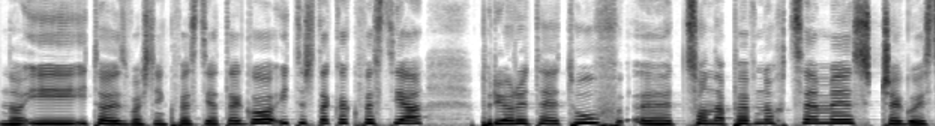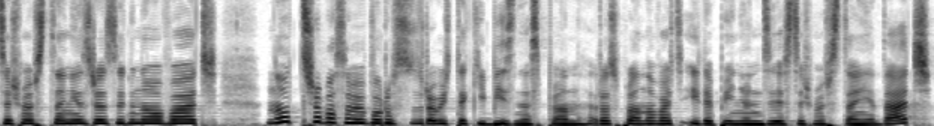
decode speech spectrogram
No i, i to jest właśnie kwestia tego i też taka kwestia priorytetów, y, co na pewno chcemy, z czego jesteśmy w stanie zrezygnować. No trzeba sobie po prostu zrobić taki biznesplan, rozplanować ile pieniędzy jesteśmy w stanie dać,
